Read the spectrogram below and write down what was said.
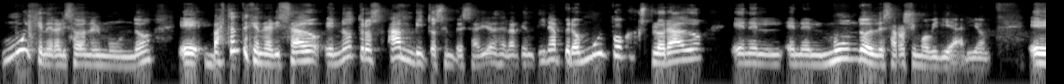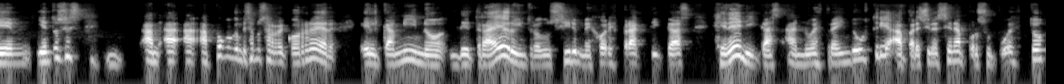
muy generalizado en el mundo, eh, bastante generalizado en otros ámbitos empresariales de la Argentina, pero muy poco explorado en el, mundo del desarrollo inmobiliario. Eh, y entonces a, poco que empezamos a recorrer el camino de traer o introducir mejores prácticas genéricas a nuestra industria, apareció en escena, por supuesto,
